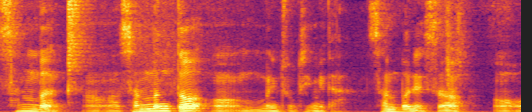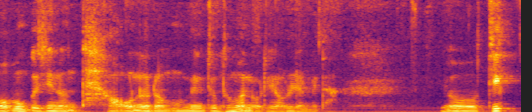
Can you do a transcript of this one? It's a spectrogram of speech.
3번, 어, 3번도 어, 무명중투입니다. 3번에서 어, 5번까지는 다 오늘은 무명중투만 우리가 올립니다. 요 뒤,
